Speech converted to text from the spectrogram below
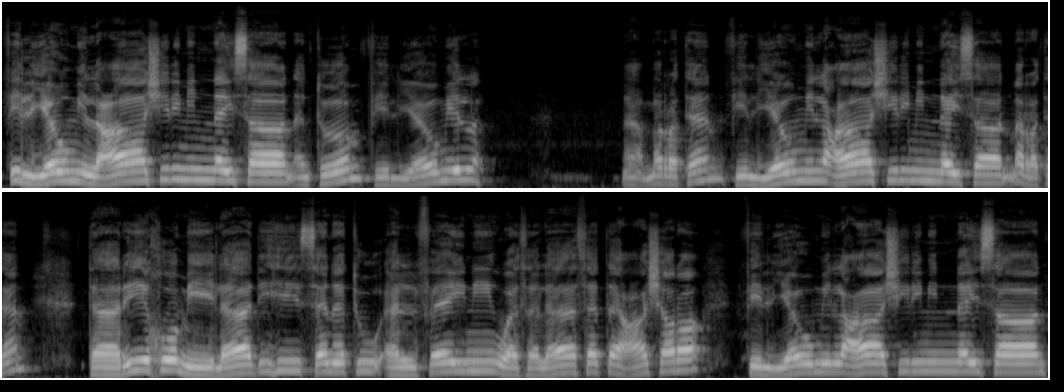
fil yevmil aşiri min neysan entum نعم مرة في اليوم العاشر من نيسان. مرة تاريخ ميلاده سنة ألفين وثلاثة عشر في اليوم العاشر من نيسان.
